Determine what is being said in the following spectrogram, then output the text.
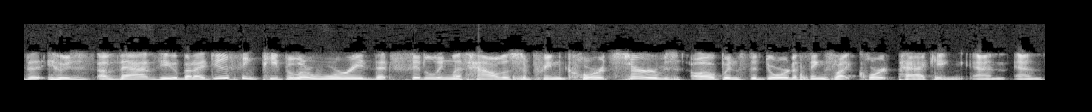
who's of that view, but I do think people are worried that fiddling with how the Supreme Court serves opens the door to things like court packing and and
